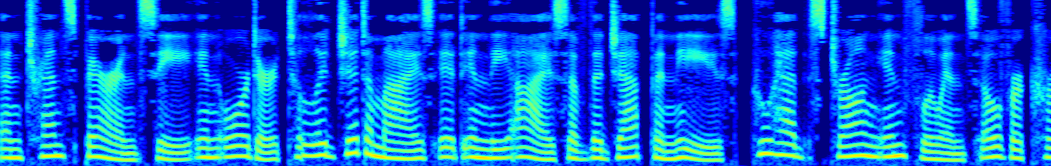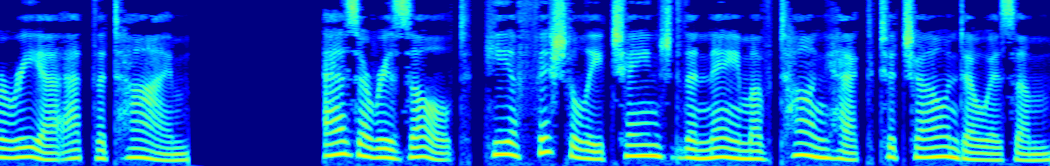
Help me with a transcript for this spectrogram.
and transparency in order to legitimize it in the eyes of the Japanese, who had strong influence over Korea at the time. As a result, he officially changed the name of Tonghak to Cheondoism,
